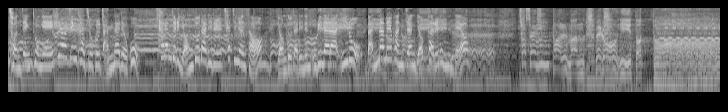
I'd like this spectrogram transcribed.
전쟁통에 헤어진 가족을 만나려고 사람들이 영도다리를 찾으면서 영도다리는 우리나라 1호 만남의 광장 역할을 했는데요. 떴다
